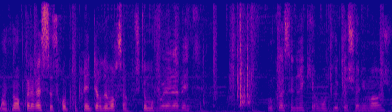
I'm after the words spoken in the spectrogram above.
Maintenant, après le reste, ça sera au propriétaire de voir ça. Je te montre. Voilà la bête. Donc là, Cédric, il remonte le cache allumage.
